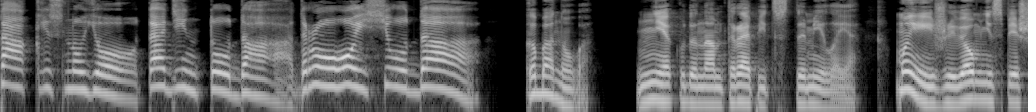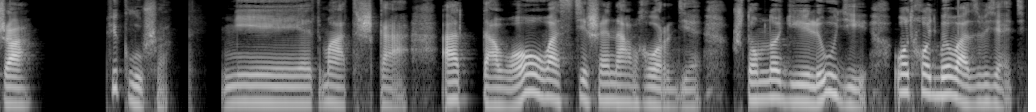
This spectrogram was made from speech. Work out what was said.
так и снует, один туда, другой сюда. Кабанова. Некуда нам торопиться-то, милая. Мы и живем не спеша. Феклуша. «Нет, матушка, оттого у вас тишина в городе, что многие люди, вот хоть бы вас взять,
